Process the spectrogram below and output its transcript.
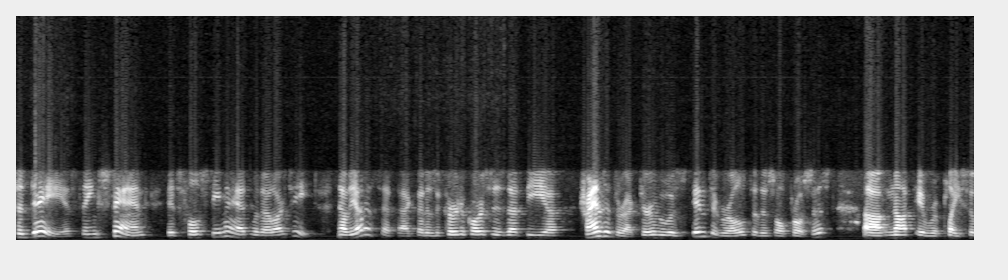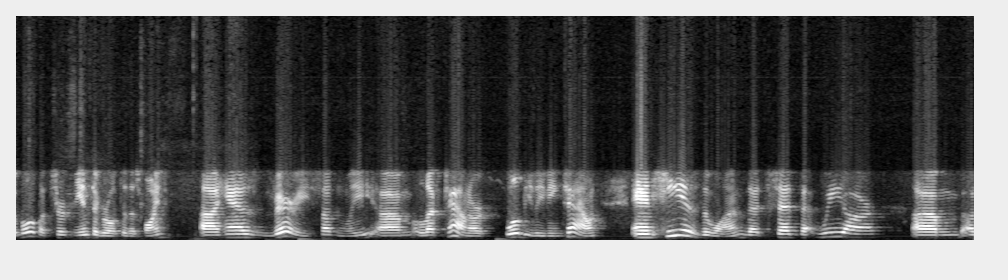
today, as things stand, it's full steam ahead with LRT. Now, the other setback that has occurred, of course, is that the uh, transit director, who was integral to this whole process, uh, not irreplaceable, but certainly integral to this point, uh, has very suddenly um, left town or will be leaving town. And he is the one that said that we are um, uh,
